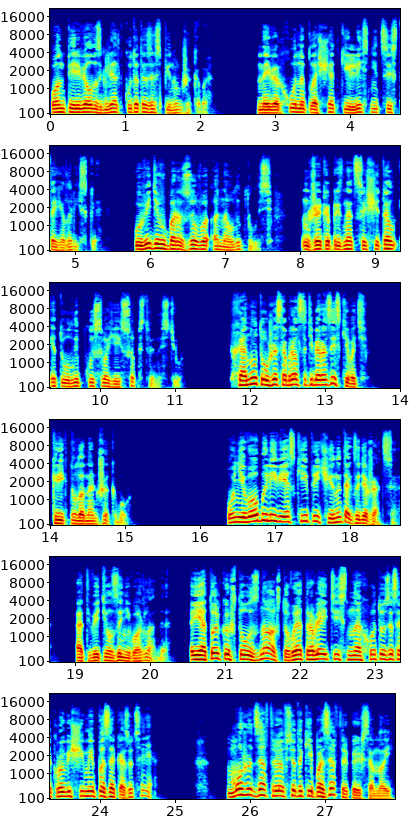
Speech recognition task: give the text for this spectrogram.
Он перевел взгляд куда-то за спину Джекоба. Наверху на площадке лестницы стояла Лиска. Увидев Борзова, она улыбнулась. Джека, признаться, считал эту улыбку своей собственностью. «Ханута уже собрался тебя разыскивать!» — крикнула она Джекобу. «У него были веские причины так задержаться», ответил за него Орландо. «Я только что узнал, что вы отправляетесь на охоту за сокровищами по заказу царя. Может, завтра все-таки позавтракаешь со мной?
